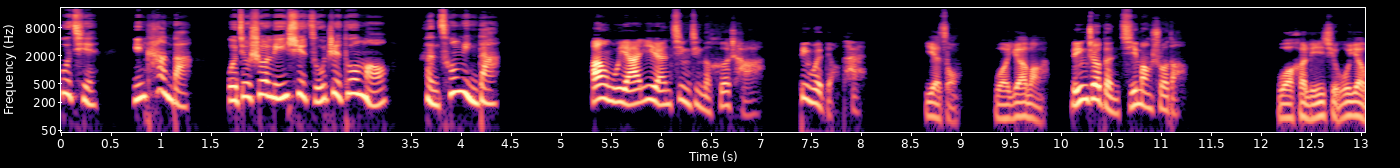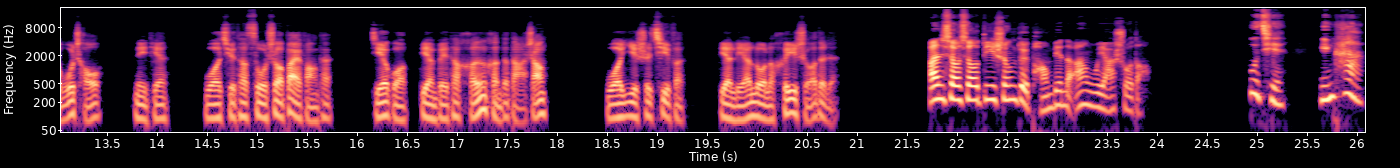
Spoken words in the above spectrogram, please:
父亲，您看吧，我就说林旭足智多谋，很聪明的。”安无涯依然静静的喝茶，并未表态。叶总，我冤枉啊！林哲本急忙说道：“我和林旭无冤无仇，那天我去他宿舍拜访他，结果便被他狠狠的打伤，我一时气愤。”便联络了黑蛇的人。安潇潇低声对旁边的安无涯说道：“父亲，您看，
